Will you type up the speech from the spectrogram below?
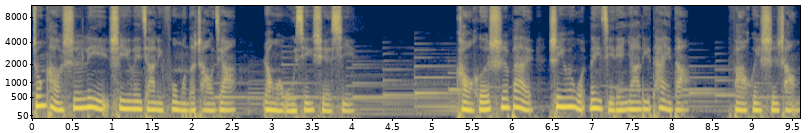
中考失利是因为家里父母的吵架，让我无心学习。考核失败是因为我那几天压力太大，发挥失常。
